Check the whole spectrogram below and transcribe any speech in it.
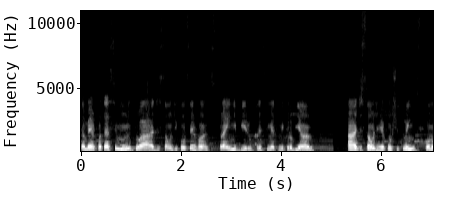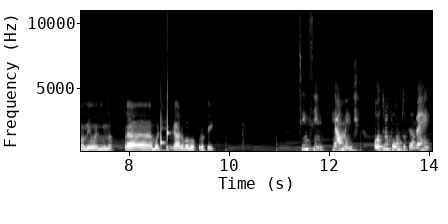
Também acontece muito a adição de conservantes para inibir o crescimento microbiano, a adição de reconstituintes, como a melanina, para modificar o valor proteico. Sim, sim, realmente. Outro ponto também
